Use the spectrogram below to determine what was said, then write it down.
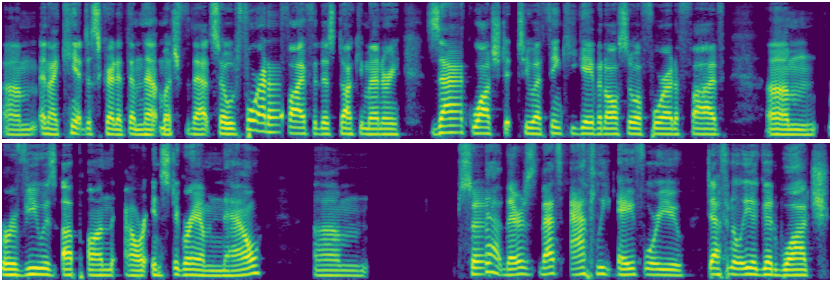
Um, and I can't discredit them that much for that. So four out of five for this documentary. Zach watched it too. I think he gave it also a four out of five. Um, review is up on our Instagram now. Um, so yeah, there's that's athlete A for you. Definitely a good watch.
